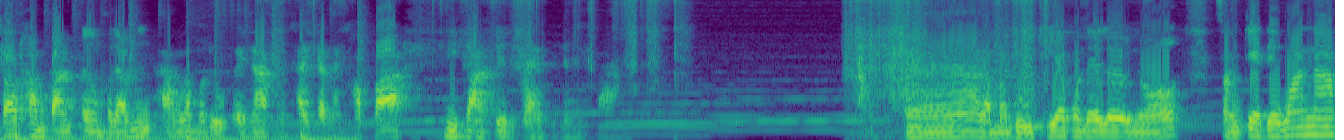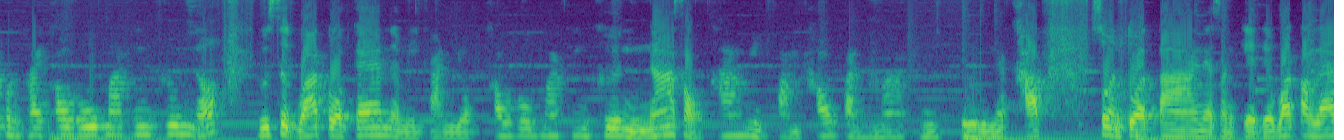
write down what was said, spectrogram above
เราทำการเติมไปแล้วหนึ่งครั้งเรามาดูใบหน้าคล้ายกันนะครับว่ามีการเปลี่ยนแปลงเป็นยังไงบ้าง อ่าเรามาดูเทียบกันได้เลยเนาะสังเกตได้ว่าหน้าคนไข้เข้ารูปมากยิ่งขึ้นเนาะรู้สึกว่าตัวแก้มเนี่ยมีการยกเข้ารูปมากยิ่งขึ้น หน้าสองข้างมีความเท่ากันมากยิ่งขึ้นนะครับส่วนตัวตาเนี่ยสังเกตได้ว่าตอนแรก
